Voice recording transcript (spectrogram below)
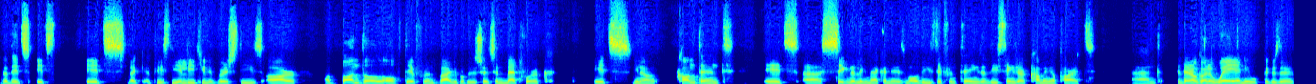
that it's it's it's like at least the elite universities are a bundle of different value propositions. So it's a network. It's you know content. it's a signaling mechanism, all these different things, and these things are coming apart, and they're not going away any because they're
